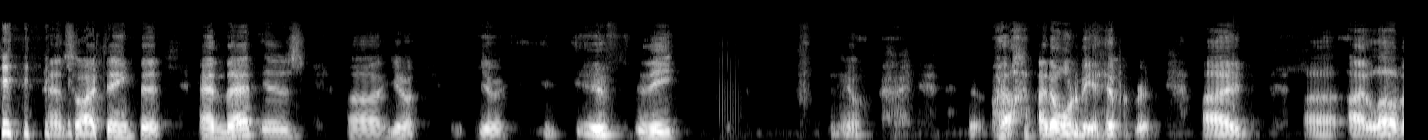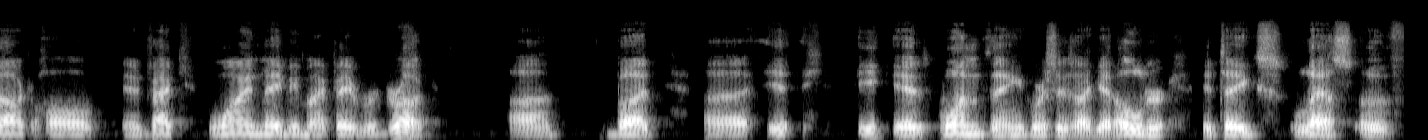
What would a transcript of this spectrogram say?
and so I think that, and that is, uh, you know, you know, if the, you know, well, I don't want to be a hypocrite. I uh, I love alcohol. In fact, wine may be my favorite drug. Uh, but uh, it, it is one thing. Of course, as I get older, it takes less of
